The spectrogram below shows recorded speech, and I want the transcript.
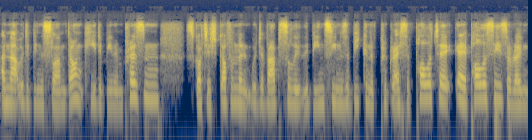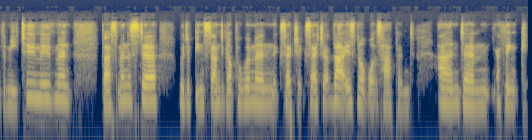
And that would have been the slam dunk. He'd have been in prison. Scottish government would have absolutely been seen as a beacon of progressive politic, uh, policies around the Me Too movement. First Minister would have been standing up for women, etc., etc. That is not what's happened. And um, I think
